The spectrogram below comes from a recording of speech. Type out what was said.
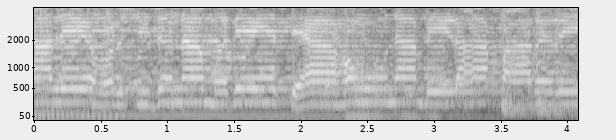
ચાલે, હર્ષિદ નામ રે, ત્યાં હું ના બેડા પાર રે.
